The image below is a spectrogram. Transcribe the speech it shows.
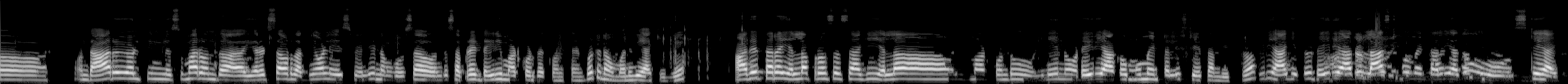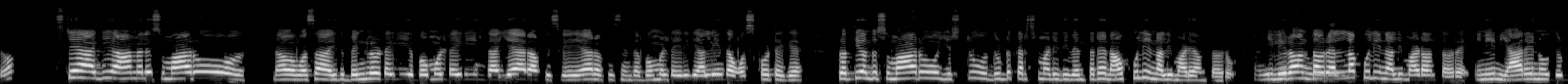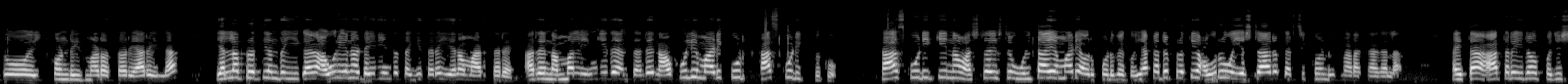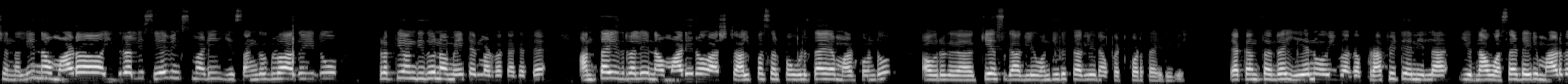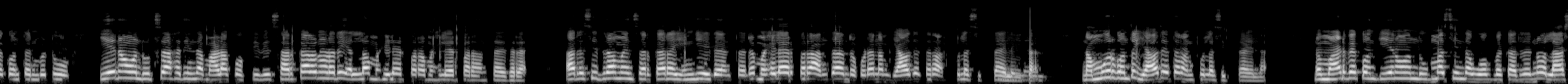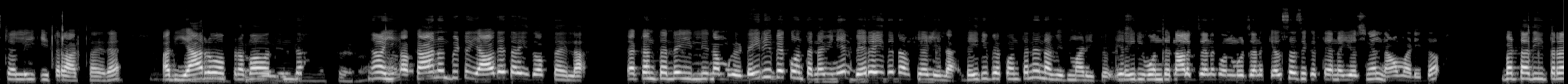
ಒಂದ್ ಆರು, ಏಳು ತಿಂಗಳು, ಸುಮಾರು ಒಂದು, ಎರಡ್ ಸಾವಿರದ ಹದಿನೇಳನೇ ಇಸ್ವಿಯಲ್ಲಿ ನಮ್ಗೆ ಹೊಸ ಒಂದು ಸಪ್ರೇಟ್ ಡೈರಿ ಮಾಡ್ಕೊಡ್ಬೇಕು ಅಂತ ಅಂದ್ಬಿಟ್ಟು ನಾವು ಮನವಿ ಹಾಕಿದ್ವಿ. ಅದೇ ತರ ಎಲ್ಲ ಪ್ರೋಸೆಸ್ ಆಗಿ ಎಲ್ಲ ಇದ್ ಮಾಡ್ಕೊಂಡು ಇನ್ನೇನು ಡೈರಿ ಆಗೋ ಮೂಮೆಂಟ್ ಅಲ್ಲಿ ಸ್ಟೇ ತಂದಿತ್ತು. ಡೈರಿ ಆಗಿತ್ತು. ಡೈರಿ ಆದ್ರೂ ಲಾಸ್ಟ್ ಮೂಮೆಂಟ್ ಅಲ್ಲಿ ಅದು ಸ್ಟೇ ಆಯ್ತು. ಸ್ಟೇ ಆಗಿ ಆಮೇಲೆ ಸುಮಾರು ನಾವು ಹೊಸ ಇದು ಬೆಂಗಳೂರು ಡೈರಿ ಬೊಮ್ಮಲ್ ಡೈರಿಯಿಂದ ಎ ಆರ್ ಆಫೀಸ್ಗೆ ಎ ಆರ್ ಆಫೀಸಿಂದ ಬೊಮ್ಮಲ್ ಡೈರಿಗೆ ಅಲ್ಲಿಂದ ಹೊಸಕೋಟೆಗೆ ಪ್ರತಿಯೊಂದು ಸುಮಾರು ಎಷ್ಟು ದುಡ್ಡು ಖರ್ಚು ಮಾಡಿದೀವಿ ಅಂತಾನೆ ನಾವು ಕೂಲಿ ನಾಲಿ ಮಾಡೋ ಅಂತವ್ರು ಇಲ್ಲಿರೋ ಅಂತವ್ರೆಲ್ಲ ಕೂಲಿ ನಾಲಿ ಮಾಡೋ ಅಂತವ್ರೆ ಇನ್ನೇನ್ ಯಾರೇನು ದುಡ್ಡು ಇಟ್ಕೊಂಡು ಇದ್ ಮಾಡೋ ಅಂತವ್ರು ಯಾರು ಇಲ್ಲ. ಎಲ್ಲ ಪ್ರತಿಯೊಂದು ಈಗ ಅವ್ರೇನೋ ಡೈರಿಯಿಂದ ತೆಗಿತಾರೆ ಏನೋ ಮಾಡ್ತಾರೆ. ಆದ್ರೆ ನಮ್ಮಲ್ಲಿ ಹೆಂಗಿದೆ ಅಂತಂದ್ರೆ ನಾವು ಕೂಲಿ ಮಾಡಿ ಕೂಡ್ ಕಾಸು ಕೂಡಿಕ್ಬೇಕು. ಕಾಸು ಕೂಡಿಕ್ಕಿ ನಾವು ಅಷ್ಟೋ ಇಷ್ಟೋ ಉಳಿತಾಯ ಮಾಡಿ ಅವ್ರು ಕೊಡ್ಬೇಕು. ಯಾಕಂದ್ರೆ ಪ್ರತಿ ಅವರು ಎಷ್ಟಾರು ಖರ್ಚಿಕೊಂಡು ಇದ್ ಮಾಡಕ್ಕಾಗಲ್ಲ. ಆಯ್ತಾ? ಆ ತರ ಇರೋ ಪೊಸಿಷನ್ ಅಲ್ಲಿ ನಾವು ಮಾಡೋ ಇದರಲ್ಲಿ ಸೇವಿಂಗ್ಸ್ ಮಾಡಿ ಈ ಸಂಘಗಳು ಅದು ಇದು ಪ್ರತಿಯೊಂದು ಇದು ನಾವು ಮೇಂಟೈನ್ ಮಾಡ್ಬೇಕಾಗತ್ತೆ. ಅಂತ ಇದರಲ್ಲಿ ನಾವು ಮಾಡಿರೋ ಅಷ್ಟು ಅಲ್ಪ ಸ್ವಲ್ಪ ಉಳಿತಾಯ ಮಾಡ್ಕೊಂಡು ಅವ್ರಿಗೆ ಕೇಸ್ಗಾಗ್ಲಿ ಒಂದಿದಕ್ಕಾಗ್ಲಿ ನಾವು ಕಟ್ಕೊಡ್ತಾ ಇದೀವಿ. ಯಾಕಂತಂದ್ರೆ ಏನು ಇವಾಗ ಪ್ರಾಫಿಟ್ ಏನಿಲ್ಲ, ಈ ನಾವು ಹೊಸ ಡೈರಿ ಮಾಡ್ಬೇಕು ಅಂತ ಅನ್ಬಿಟ್ಟು ಏನೋ ಒಂದು ಉತ್ಸಾಹದಿಂದ ಮಾಡಕ್ ಹೋಗ್ತೀವಿ. ಸರ್ಕಾರ ನೋಡಿದ್ರೆ ಎಲ್ಲ ಮಹಿಳೆಯರ ಪರ ಮಹಿಳೆಯರ ಪರ ಅಂತ ಇದಾರೆ. ಆದ್ರೆ ಸಿದ್ದರಾಮಯ್ಯ ಸರ್ಕಾರ ಹೆಂಗೆ ಇದೆ ಅಂತಂದ್ರೆ ಮಹಿಳೆಯರ ಪರ ಅಂತ ಅಂದ್ರೆ ಕೂಡ ನಮ್ಗೆ ಯಾವುದೇ ತರ ಅನುಕೂಲ ಸಿಗ್ತಾ ಇಲ್ಲ ಈಗ. ನಮ್ಮೂರ್ಗಂತೂ ಯಾವ್ದೇ ತರ ಅನುಕೂಲ ಸಿಗ್ತಾ ಇಲ್ಲ. ನಾವು ಮಾಡ್ಬೇಕು ಅಂತ ಏನೋ ಒಂದು ಹುಮ್ಮಸ್ಸಿಂದ ಲಾಸ್ಟ್ ಅಲ್ಲಿ ಈ ತರ ಆಗ್ತಾ ಇದೆ. ಅದು ಯಾರೋ ಪ್ರಭಾವದಿಂದ ಕಾನೂನ್ ಬಿಟ್ಟು ಯಾವ್ದೇ ತರ ಇದು ಹೋಗ್ತಾ ಇಲ್ಲ. ಯಾಕಂತಂದ್ರೆ ಇಲ್ಲಿ ನಮ್ಗೆ ಡೈರಿ ಬೇಕು ಅಂತ ನಾವ್ ಇನ್ನೇನ್ ಬೇರೆ ಇದು ನಾವ್ ಕೇಳಿಲ್ಲ. ಡೈರಿ ಬೇಕು ಅಂತಾನೆ ನಾವ್ ಇದ್ ಮಾಡಿದ್ದು. ಡೈರಿ ಒಂದ್ ನಾಲ್ಕು ಜನಕ್ಕೆ ಒಂದ್ ಮೂರ್ ಜನ ಕೆಲಸ ಸಿಗುತ್ತೆ ಅನ್ನೋ ಯೋಚನೆಯಲ್ಲಿ ನಾವ್ ಮಾಡಿದ್ದು. ಬಟ್ ಅದ್ ಈ ತರ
